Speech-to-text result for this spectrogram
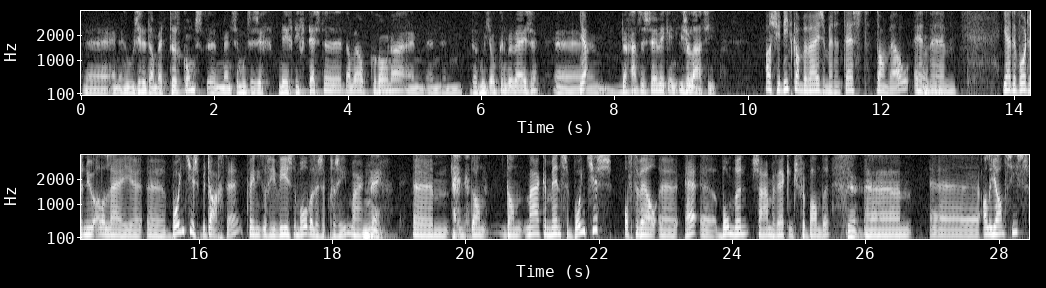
En, en, hoe zit het dan bij terugkomst? Mensen moeten zich negatief testen dan wel op corona. En, en, en dat moet je ook kunnen bewijzen. Ja. Dan gaan ze dus twee weken in isolatie. Als je het niet kan bewijzen met een test, dan wel. En. Ja, er worden nu allerlei bondjes bedacht. Hè? Ik weet niet of je Wie is de Mol wel eens hebt gezien. Maar Nee. um, dan, dan maken mensen bondjes. Oftewel hè, bonden, samenwerkingsverbanden. Ja. Um, allianties.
